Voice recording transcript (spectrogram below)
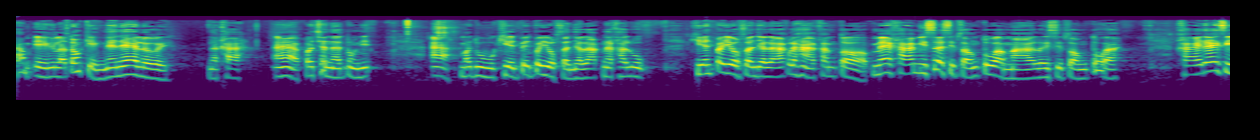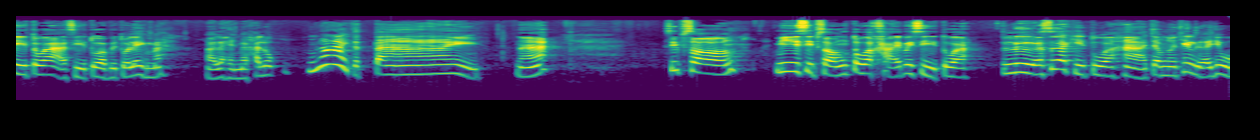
ทำเองเราต้องเก่งแน่ ๆเลยนะคะอ่าเพราะฉะนั้นตรงนี้อะมาดูเขียนเป็นประโยคสัญลักษณ์นะคะลูก เขียนประโยคสัญลักษณ์และหาคำตอบ แม่ค้ามีเสื้อ 12 ตัวมาเลย 12 ตัว ขายได้ 4 ตัว 4 ตัวเป็นตัวเลขไหมมาแล้วเห็นไหมคะลูกง่ายจะตายนะ 12 มี 12 ตัวขายไป 4 ตัว เหลือเสื้อกี่ตัวหาจำนวนที่เหลืออยู่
